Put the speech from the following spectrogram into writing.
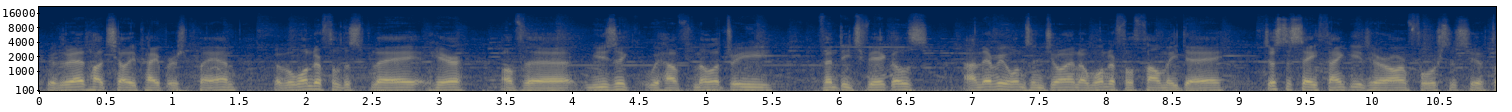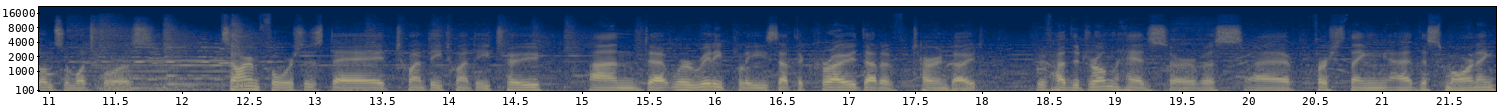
we have the Red Hot Chili Pipers playing, we have a wonderful display here of the music, we have military vintage vehicles, and everyone's enjoying a wonderful family day. Just to say thank you to our armed forces who have done so much for us. It's Armed Forces Day 2022 and uh, we're really pleased at the crowd that have turned out. We've had the drumhead service uh, first thing uh, this morning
